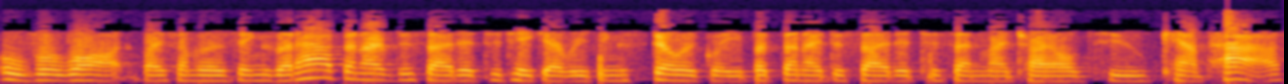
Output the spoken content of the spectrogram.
overwrought by some of the things that happen, I've decided to take everything stoically. But then I decided to send my child to Camp HASC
